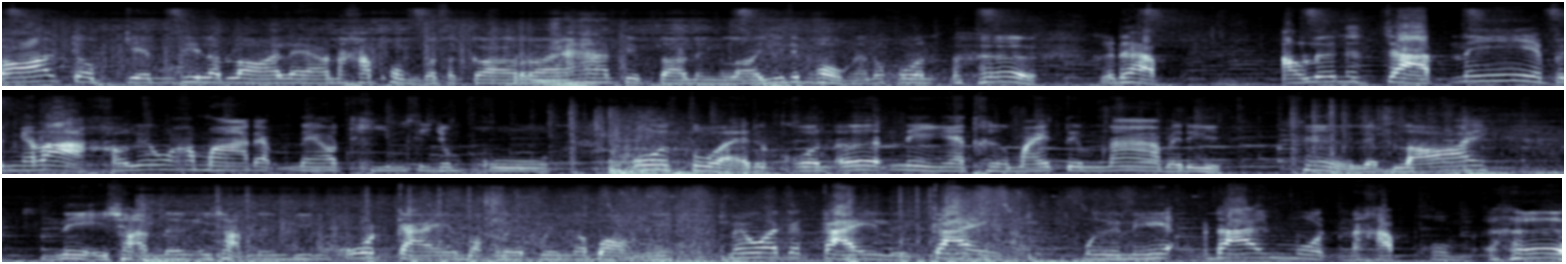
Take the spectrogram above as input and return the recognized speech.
ก็จบเกมที่เรียบร้อยแล้วนะครับ ผมกับสกอร์150 ต่อ 126 นะทุกคน เออ คือแบบ เอาเรื่องจะจัดนี่เป็นไงล่ะเขาเรียกว่าเขามาแบบแนวทีมสีชมพูโอ้สวยทุกคนเออนี่ไงเธอไม้เต็มหน้าไปดิเรียบร้อย นี่อีช็อตหนึ่งอีช็อตหนึ่งยิงโคตรไกลบอกเลยปืนกระบอกนี้ ไม่ว่าจะไกลหรือใกล้ปืนนี้ได้หมดนะครับ ผมเออ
